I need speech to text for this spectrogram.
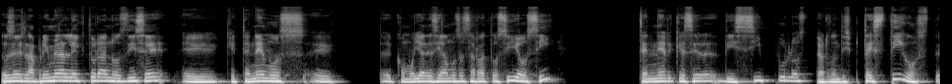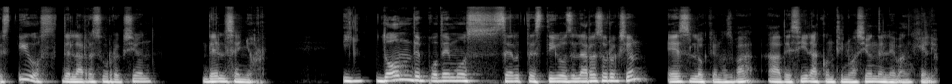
Entonces, la primera lectura nos dice eh, que tenemos, eh, como ya decíamos hace rato, sí o sí, tener que ser discípulos, perdón, testigos, testigos de la resurrección del Señor. ¿Y dónde podemos ser testigos de la resurrección? Es lo que nos va a decir a continuación el Evangelio.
